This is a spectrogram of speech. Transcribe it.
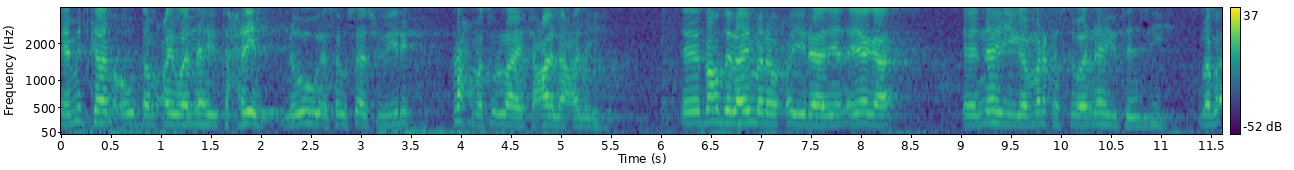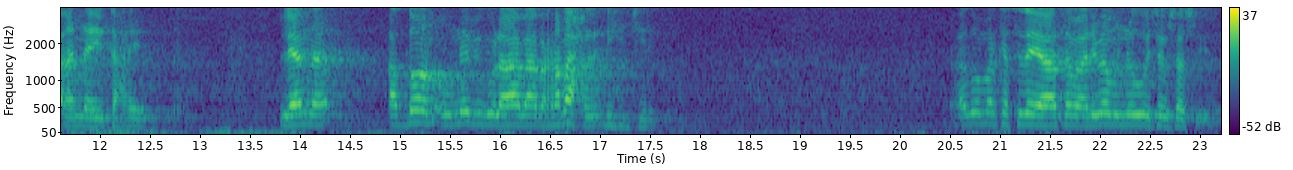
ee midkan uu damcay waa nahyu taxriim nawowi isagu saasuu yidhi raxmat ullaahi tacaala calayhi. Bacdi laimana waxay yidhaahdeen ayaga nahyiga mar kasta waa nahyu tanziih maba aha nahyu taxriim leanna addoon uu nebigu lahaa baaba rabaax la dhihi jiray aduu marka siday ahaataba alimaamu nawowi isagu saasuu yihi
